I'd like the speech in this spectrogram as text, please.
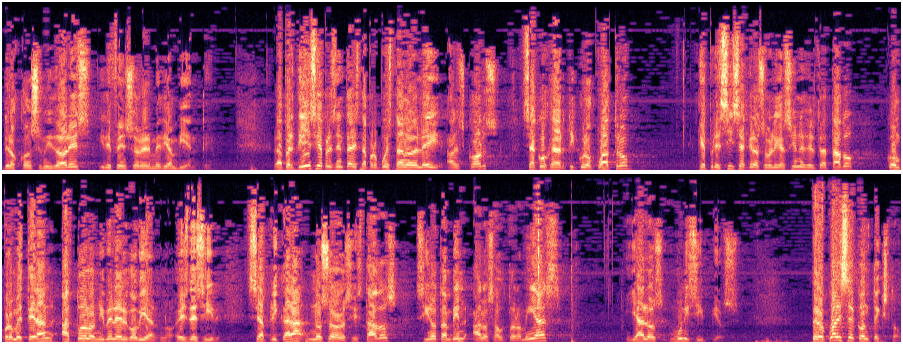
de los consumidores y defensores del medio ambiente. La pertinencia de presentar esta propuesta no de ley al SCORS se acoge al artículo 4, que precisa que las obligaciones del tratado comprometerán a todos los niveles del Gobierno, es decir, se aplicará no solo a los Estados, sino también a las autonomías y a los municipios. Pero ¿cuál es el contexto?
